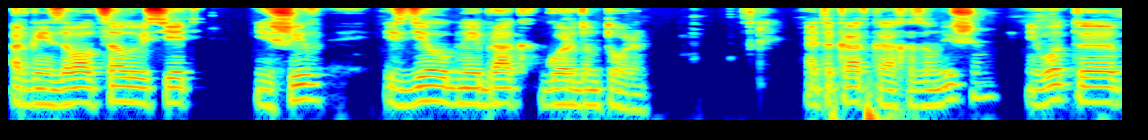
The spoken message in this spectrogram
организовал целую сеть Ишив и сделал Бнейбрак городом Торы. Это кратко о Хазоныше. И вот э,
